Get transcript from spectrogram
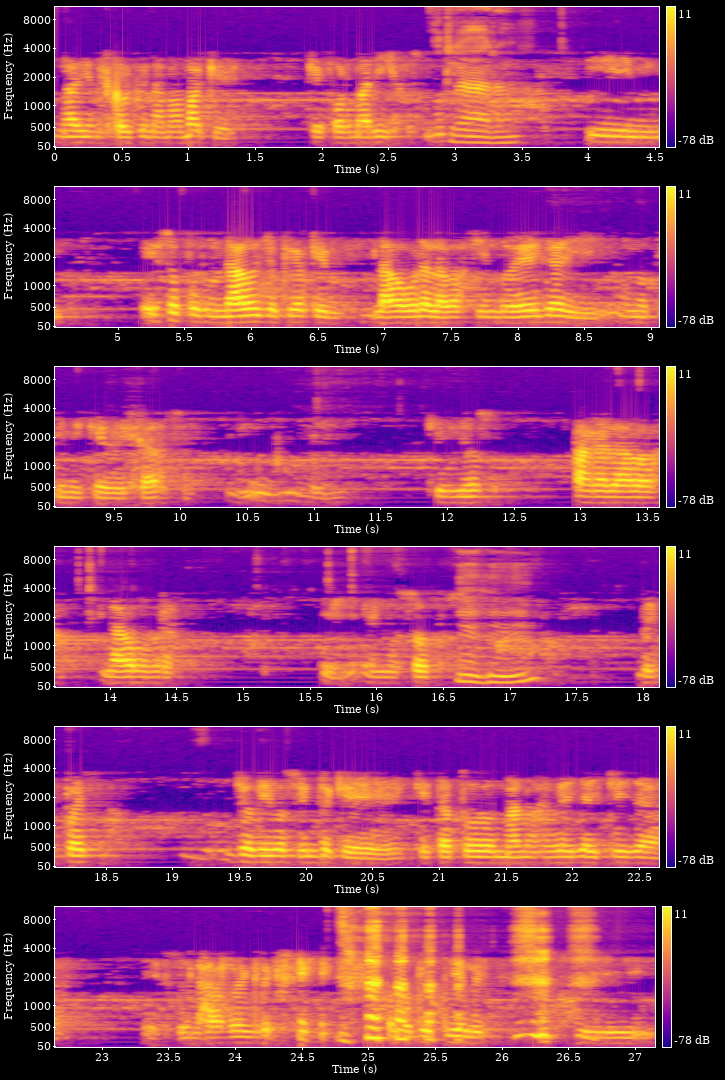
Nadie mejor que una mamá que, que formar hijos, ¿no? Claro. Y eso por un lado yo creo que la obra la va haciendo ella y uno tiene que dejarse, que Dios haga la, la obra eh, en nosotros. Después, yo digo siempre que, que, está todo en manos de ella y que ella eh, se las arregle con lo que tiene. Y,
